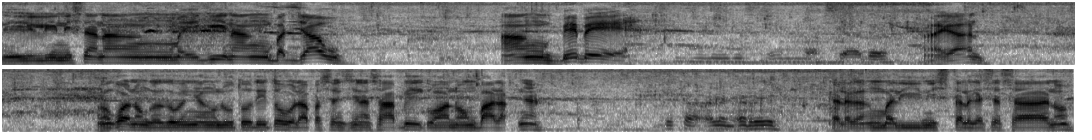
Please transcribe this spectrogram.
Nililinis na ng maigi ng badyaw. Ang bebe. Ayan. Ano ko, anong gagawin niyang luto dito? Wala pa siyang sinasabi kung anong balak niya. Talagang malinis talaga siya sa ano,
